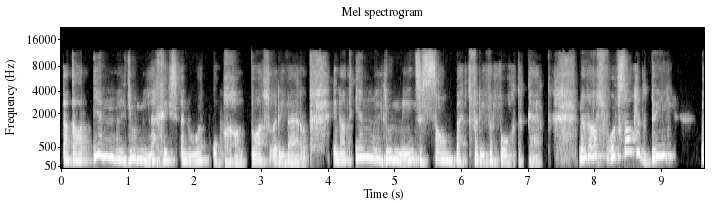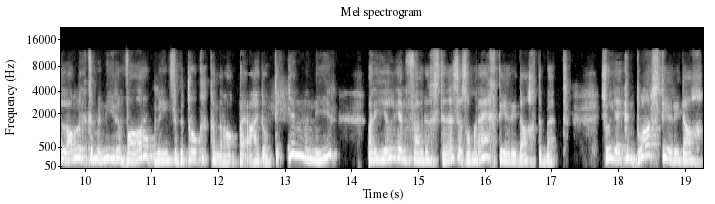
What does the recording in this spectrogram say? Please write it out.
dat daar 1 miljoen liggies in hoop opgaan dwars oor die wêreld en dat 1 miljoen mense saam bid vir die vervolgde kerk. Nou daar's hoofsaaklik 3 belangrike maniere waarop mense betrokke kan raak by IDOP. Die een manier wat die heel eenvoudigste is, is om reg deur die dag te bid. So jy kan dwars deur die dag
